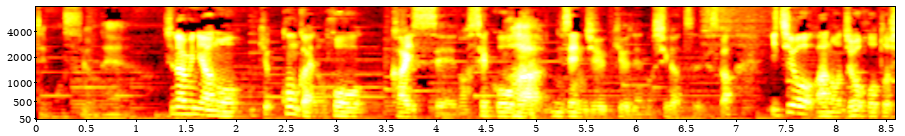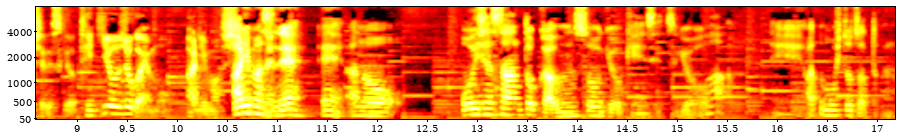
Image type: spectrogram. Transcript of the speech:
てますよね。ちなみにあの、今回の法改正の施行が2019年の4月ですか、一応あの情報としてですけど、適用除外もありました、あります。ね。ええ、あの、お医者さんとか運送業、建設業は、えー、あともう一つあったかな。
